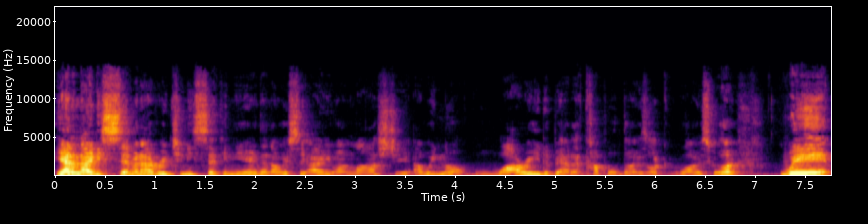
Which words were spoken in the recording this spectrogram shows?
He had an eighty-seven average in his second year, and then obviously eighty-one last year. Are we not worried about a couple of those like low scores? Like where?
